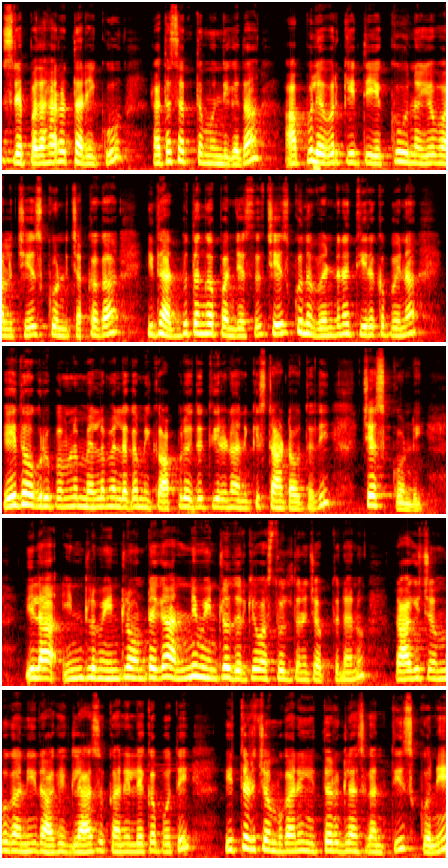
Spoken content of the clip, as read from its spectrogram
రేపు పదహారో తారీఖు రథసప్తం ఉంది కదా అప్పులు ఎవరికైతే ఎక్కువ ఉన్నాయో వాళ్ళు చేసుకోండి. చక్కగా ఇది అద్భుతంగా పనిచేస్తుంది. చేసుకున్న వెంటనే తీరకపోయినా ఏదో ఒక రూపంలో మెల్లమెల్లగా మీకు అప్పులు అయితే తీరడానికి స్టార్ట్ అవుతుంది. చేసుకోండి. ఇలా ఇంట్లో మీ ఇంట్లో ఉంటాయిగా అన్నీ మీ ఇంట్లో దొరికే వస్తువులతోనే చెప్తున్నాను. రాగి చెంబు కానీ రాగి గ్లాసు కానీ లేకపోతే ఇత్తడి చెంబు కానీ ఇత్తడి గ్లాసు కానీ తీసుకొని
